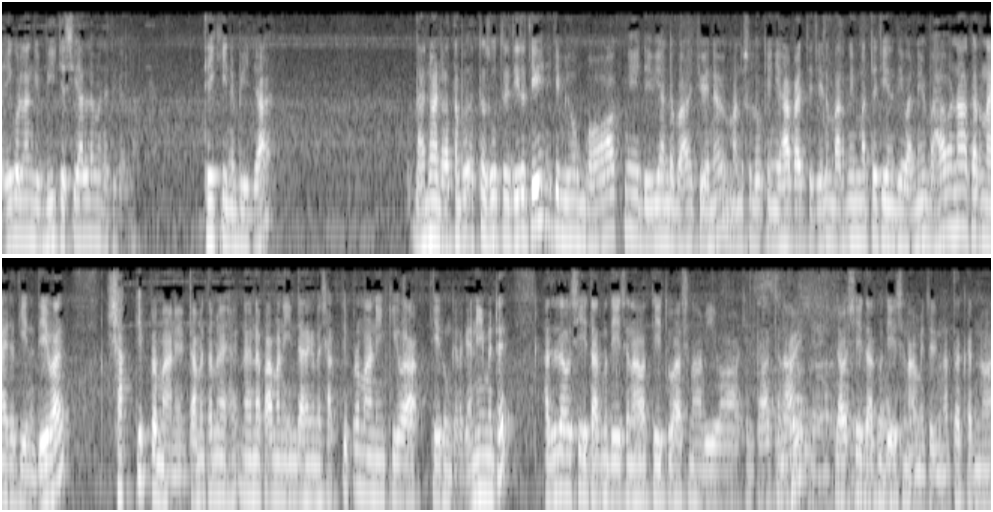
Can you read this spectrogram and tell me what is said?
ඒගොල්ලන්ගේ බීජ සියල්ලම නැති කරලා. තේ කීන බීජා දන්නවනේ රත්න රත්න සූත්‍රයේ දීලා තියෙන. ඉතින් මේ ගෝක් මේ දෙවියන්ට භාවිත වෙන මනුස්ස ලෝකෙන් එහා පැත්තේ තියෙන මරණින් මත්තේ තියෙන දේවල් නෙමෙයි භාවනා කරන අයට තියෙන දේවල්. ශක්ති ප්‍රමාණය තම තම නැන පමණින් දැනගෙන ශක්ති ප්‍රමාණය කියවා තේරුම් කර ගැනීමට අද දවසේ ධර්ම දේශනාවත් හේතු වාසනා වේවා කියන ප්‍රාර්ථනාවයි. දවසේ ධර්ම දේශනාව මෙතන නැත කරනවා.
